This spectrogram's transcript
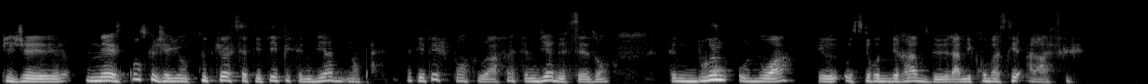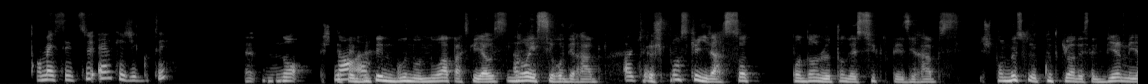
Puis j'ai. Mais je pense que j'ai eu un coup de cœur cet été. Puis c'est une bière. Non, pas cet été, je pense, ou à la fin. C'est une bière de saison. C'est une brune aux noix et au sirop d'érable de la microbrasserie à l'affût. Oh, mais c'est-tu elle que j'ai goûtée? Euh, non, je t'ai fait euh, goûter une brune aux noix parce qu'il y a aussi noix et sirop d'érable. Je pense qu'il la saute pendant le temps des sucres des érables. Je tombe sur le coup de cœur de cette bière, mais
